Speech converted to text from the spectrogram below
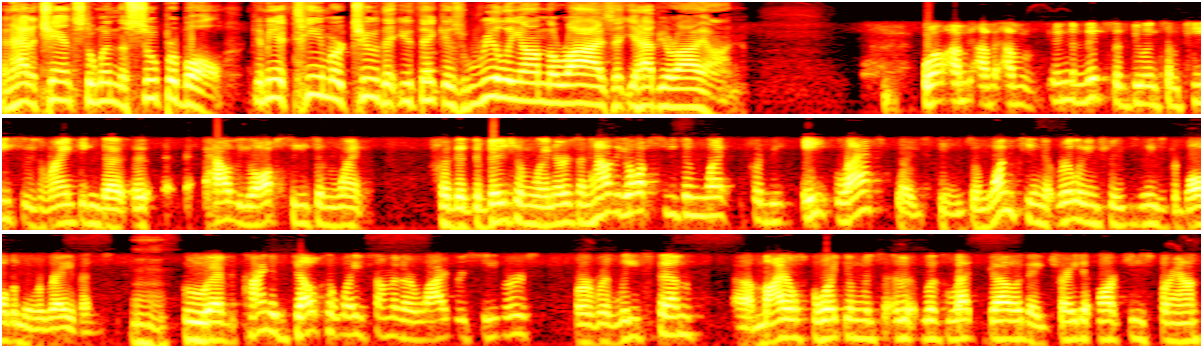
and had a chance to win the Super Bowl. Give me a team or two that you think is really on the rise that you have your eye on. Well, I'm, I'm, I'm in the midst of doing some pieces ranking the uh, how the off season went for the division winners and how the off season went for the eight last place teams. And one team that really intrigues me is the Baltimore Ravens, mm-hmm. who have kind of dealt away some of their wide receivers or released them. Uh, Miles Boykin was uh, was let go. They traded Marquise Brown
